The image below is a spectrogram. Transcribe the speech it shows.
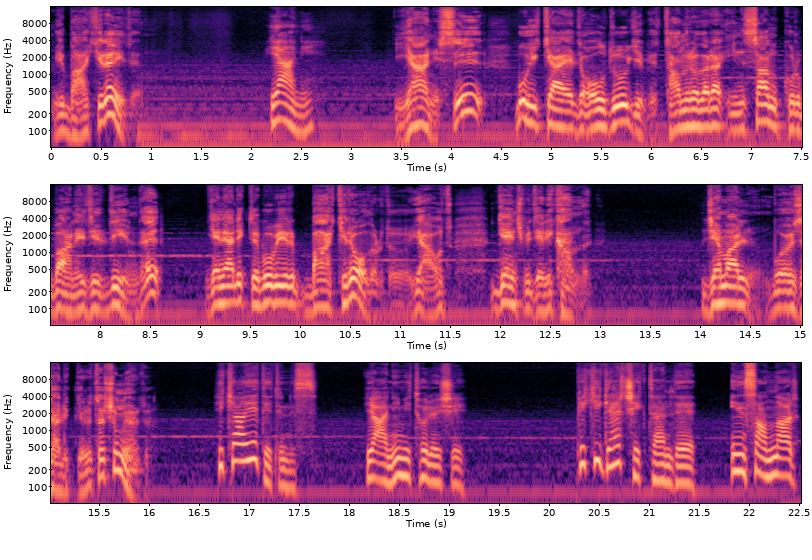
bir bakireydi. Yani Yanisi bu hikayede olduğu gibi tanrılara insan kurban edildiğinde genellikle bu bir bakire olurdu yahut genç bir delikanlı. Cemal bu özellikleri taşımıyordu. hikaye dediniz. Yani mitoloji. Peki gerçekten de insanlar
